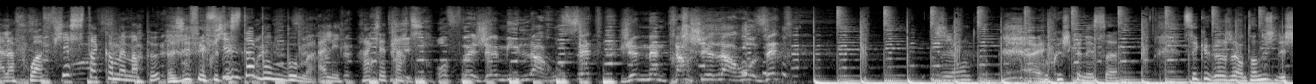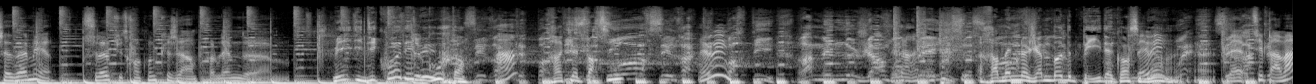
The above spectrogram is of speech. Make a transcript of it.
à la fois fiesta quand même un peu. Vas-y, fais écouter. Fiesta boum boum. Allez, Raclette Party. Au frais, j'ai mis la roussette, j'ai même tranché la rosette. J'ai. Ouais. Pourquoi je connais ça C'est que quand je l'ai entendu, je l'ai chasamé. hein. C'est là où tu te rends compte que j'ai un problème de. Mais il dit quoi au début goût. Attends. Hein Raclette party C'est raclette Eh oui. party. Ramène le jambon raclette pays ce soir. Ramène le jambon de pays, d'accord, c'est Mais bien. oui. Ouais, c'est Ben, c'est pas mal,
